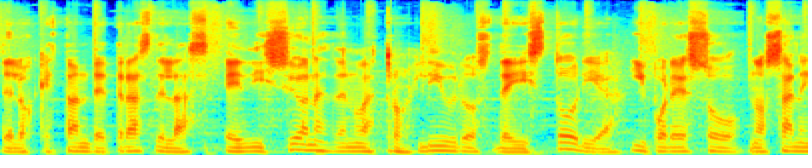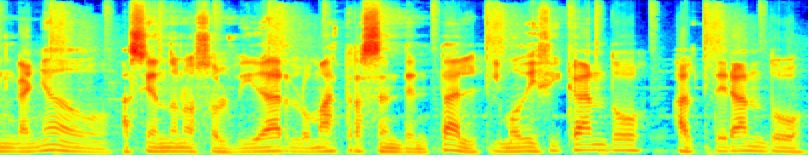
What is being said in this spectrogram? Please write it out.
de los que están detrás de las ediciones de nuestros libros de historia y por eso nos han engañado, haciéndonos olvidar lo más trascendental y modificando, alterando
